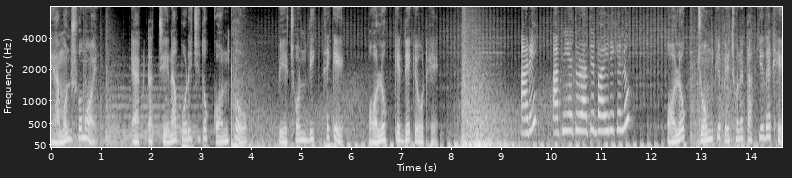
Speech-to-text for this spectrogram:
এমন সময় একটা চেনা পরিচিত কণ্ঠ পেছন দিক থেকে অলোককে ডেকে ওঠে। আরে আপনি এত রাতে বাইরে কেন? অলোক চমকে পেছনে তাকিয়ে দেখে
